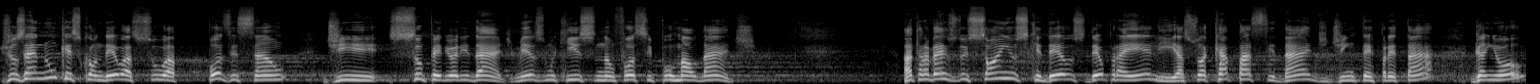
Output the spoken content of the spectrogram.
José nunca escondeu a sua posição de superioridade, mesmo que isso não fosse por maldade. Através dos sonhos que Deus deu para ele e a sua capacidade de interpretar, ganhou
